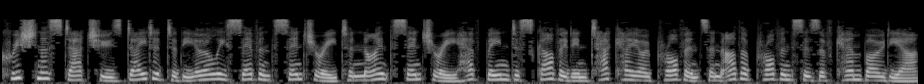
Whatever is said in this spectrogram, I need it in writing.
Krishna statues dated to the early 7th century to 9th century have been discovered in Takeo province and other provinces of Cambodia.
